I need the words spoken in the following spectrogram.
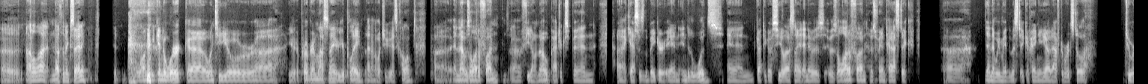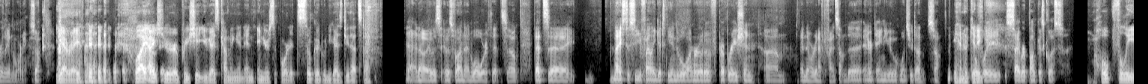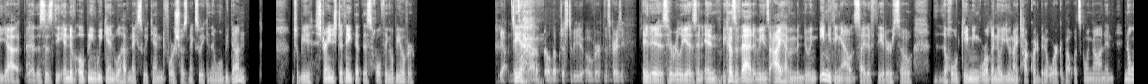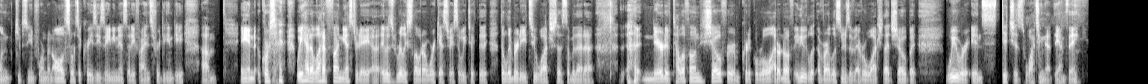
Uh, not a lot. Nothing exciting. A long weekend of work. Uh, went to your uh, your program last night or your play. I don't know what you guys call them. Uh, and that was a lot of fun. Uh, if you don't know, Patrick's been uh, cast as the baker in Into the Woods and got to go see it last night, and it was it was a lot of fun. It was fantastic. Uh, and then we made the mistake of hanging out afterwards till too early in the morning. So yeah, right. well, I, I sure appreciate you guys coming and, and and your support. It's so good when you guys do that stuff. Yeah, no, it was it was fun and well worth it. So that's uh, nice to see you finally get to the end of a long road of preparation. Um, and then we're gonna have to find something to entertain you once you're done. So yeah, no kidding. Hopefully, Cyberpunk is close. Hopefully, yeah, yeah. This is the end of opening weekend. We'll have next weekend four shows next week, and then we'll be done. Which will be strange to think that this whole thing will be over. Yeah, so yeah, a lot of buildup just to be over. That's crazy. It is. It really is. And and because of that, it means I haven't been doing anything outside of theater. So the whole gaming world, I know you and I talk quite a bit at work about what's going on, and Nolan keeps me informed on all sorts of crazy zaniness that he finds for D and D. Um, and of course, we had a lot of fun yesterday. Uh, it was really slow at our work yesterday, so we took the the liberty to watch uh, some of that uh, narrative telephone show from Critical Role. I don't know if any of our listeners have ever watched that show, but we were in stitches watching that damn thing.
